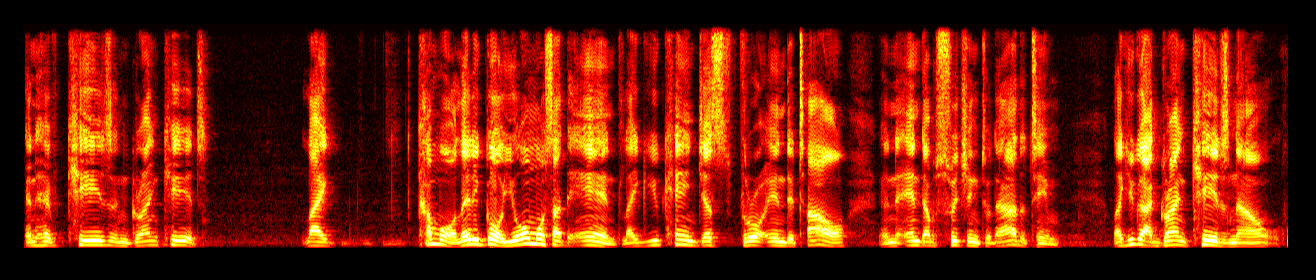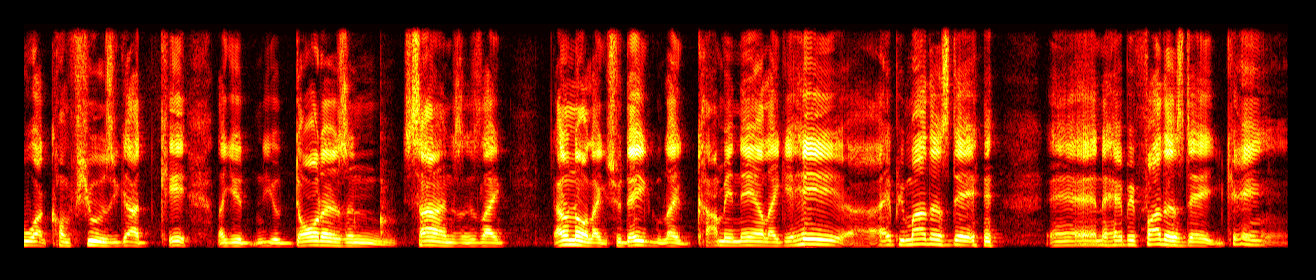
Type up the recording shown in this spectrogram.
and have kids and grandkids, like come on, let it go. You're almost at the end. Like you can't just throw in the towel and end up switching to the other team. Like you got grandkids now who are confused. You got kid like your your daughters and sons. It's like I don't know. Like should they like come in there like hey uh, happy Mother's Day and happy Father's Day? You can't.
